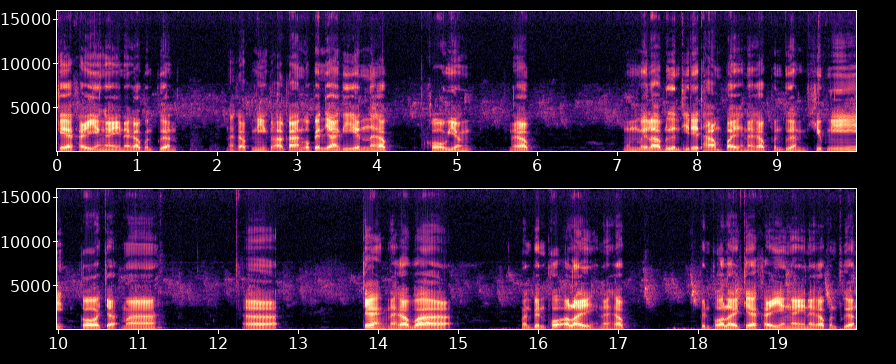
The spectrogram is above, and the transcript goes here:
แก้ไขยังไงนะครับเพื่อนๆนะครับ นี่อาการก็เป็นอย่างที่เห็นนะครับ ข้อเวียงนะครับ หมุนไม่ราบเรื่อนที่ได้ถามไปนะครับ เพื่อนๆ คลิปนี้ก็จะมาแจ้งนะครับว่ามันเป็นเพราะอะไรนะครับ เป็นเพราะอะไรแก้ไขยังไงนะครับเพื่อน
